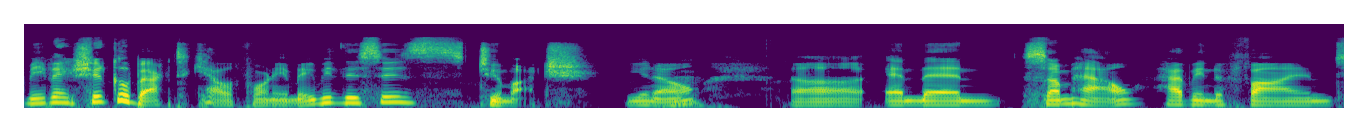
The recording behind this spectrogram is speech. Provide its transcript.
maybe I should go back to California. Maybe this is too much, you know? Uh, and then somehow having to find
